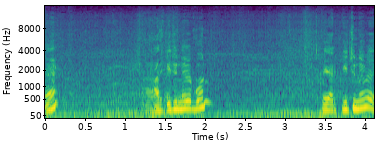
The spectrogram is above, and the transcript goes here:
হ্যাঁ? আর কিছু নেবে বোন? এই আর কিছু নেবে?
